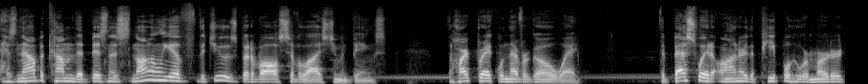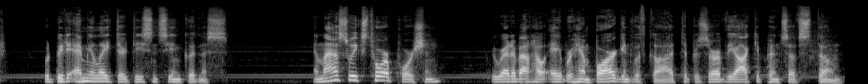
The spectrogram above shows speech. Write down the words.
has now become the business not only of the Jews, but of all civilized human beings. The heartbreak will never go away. The best way to honor the people who were murdered would be to emulate their decency and goodness. In last week's Torah portion, we read about how Abraham bargained with God to preserve the occupants of Sodom.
